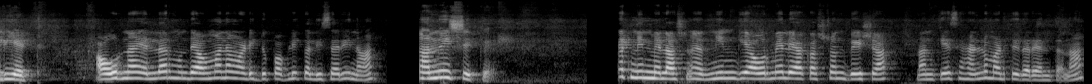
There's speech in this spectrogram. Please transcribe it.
ಇಡಿಯಟ್ ಅವ್ರನ್ನ ಎಲ್ಲರ ಮುಂದೆ ಅವಮಾನ ಮಾಡಿದ್ದು ಪಬ್ಲಿಕಲ್ಲಿ ಸರಿನಾ? ನನ್ನ ವಿಷಯಕ್ಕೆ. ಯಾಕೆ ನಿನ್ನ ಮೇಲೆ ಅಷ್ಟು ನಿನಗೆ ಅವ್ರ ಮೇಲೆ ಯಾಕೆ ಅಷ್ಟೊಂದು ದ್ವೇಷ? ನನ್ನ ಕೇಸ್ ಹ್ಯಾಂಡ್ಲ್ ಮಾಡ್ತಿದ್ದಾರೆ ಅಂತನಾ?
